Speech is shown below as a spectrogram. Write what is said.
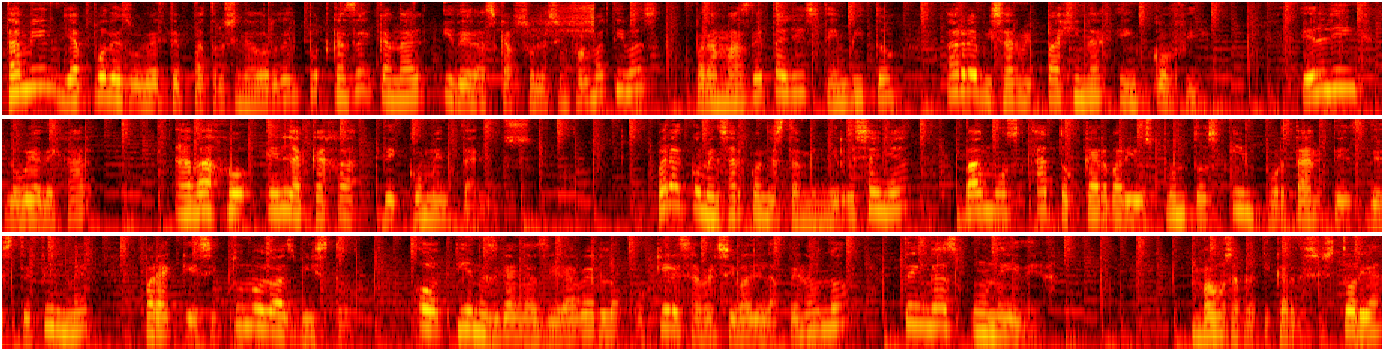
También ya puedes volverte patrocinador del podcast del canal y de las cápsulas informativas. Para más detalles te invito a revisar mi página en Coffee. El link lo voy a dejar abajo en la caja de comentarios. Para comenzar con esta mini reseña, vamos a tocar varios puntos importantes de este filme para que si tú no lo has visto o tienes ganas de ir a verlo o quieres saber si vale la pena o no, tengas una idea. Vamos a platicar de su historia,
